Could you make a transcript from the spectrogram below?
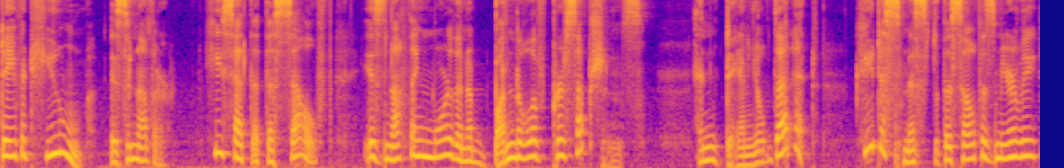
David Hume is another. He said that the self is nothing more than a bundle of perceptions. And Daniel Dennett, he dismissed the self as merely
